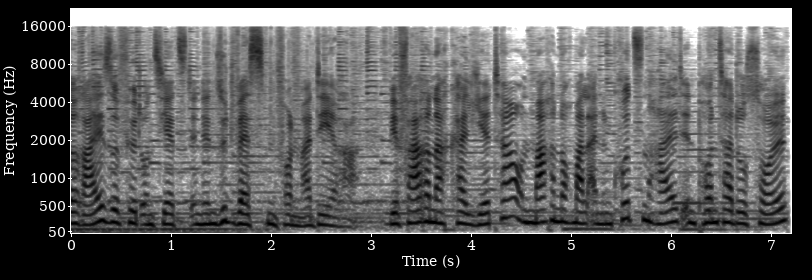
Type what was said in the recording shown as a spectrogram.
Unsere Reise führt uns jetzt in den Südwesten von Madeira. Wir fahren nach Calheta und machen noch mal einen kurzen Halt in Ponta do Sol,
